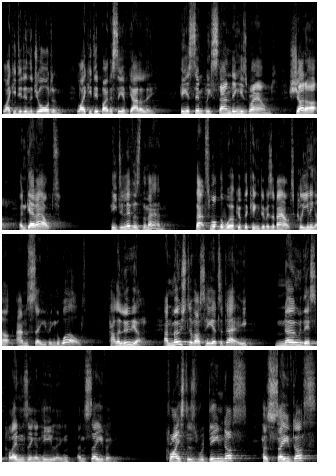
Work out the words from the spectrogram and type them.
like he did in the Jordan, like he did by the Sea of Galilee. He is simply standing his ground. Shut up and get out. He delivers the man. That's what the work of the kingdom is about cleaning up and saving the world. Hallelujah. And most of us here today know this cleansing and healing and saving. Christ has redeemed us, has saved us,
